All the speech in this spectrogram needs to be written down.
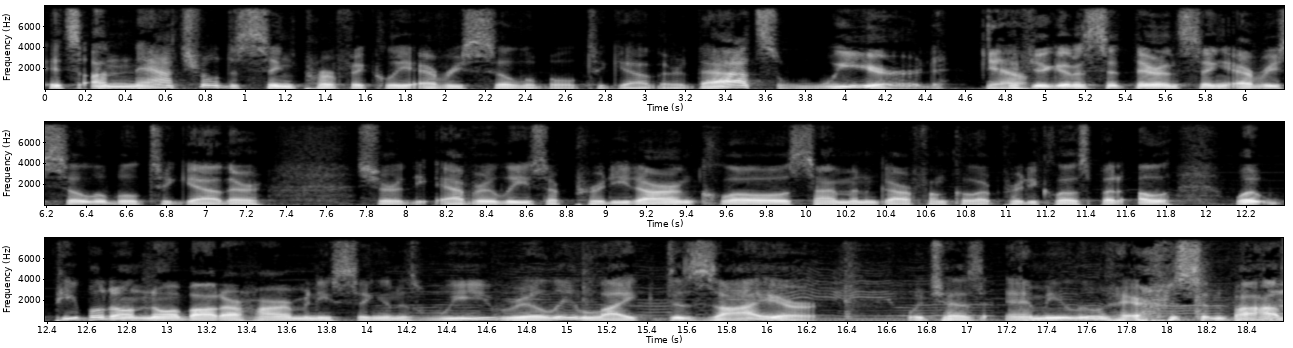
It's unnatural to sing perfectly every syllable together. That's weird. Yeah. If you're going to sit there and sing every syllable together, sure, the Everlys are pretty darn close. Simon and Garfunkel are pretty close. But uh, what people don't know about our harmony singing is we really like Desire, which has Emmylou Harris and Bob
